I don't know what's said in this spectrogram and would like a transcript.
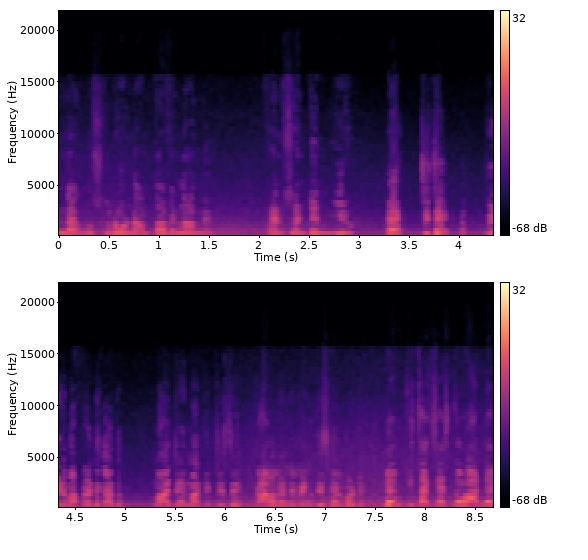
ఇందాక ముసుగులో ఉండి అంతా విన్నాను నేను. ఫ్రెండ్స్ అంటే మీరు. ఏ చిచి వీడు మా ఫ్రెండ్ కాదు. మా అజయ్ని మాకు ఇచ్చేసి కావాలంటే వీడిని తీసుకెళ్ళిపోండి. మేము కిచ్చాక్ చేసిన వాడినే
